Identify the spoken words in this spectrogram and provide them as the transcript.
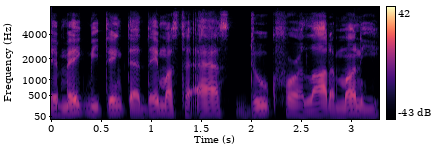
it make me think that they must have asked Duke for a lot of money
